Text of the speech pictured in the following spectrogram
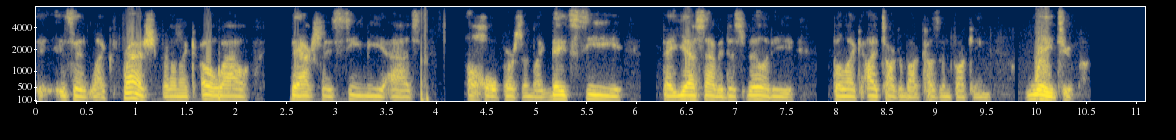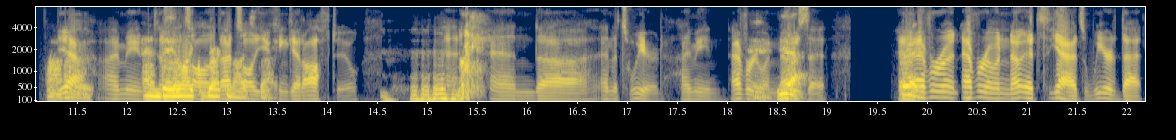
is it like fresh, but I'm like oh wow they actually see me as a whole person. Like they see that yes I have a disability, but like I talk about cousin fucking way too much. Uh, yeah, I mean, and 'cause they, that's like, all, that's recognize all you can get off to, and and, uh, and it's weird. I mean, everyone Yeah. knows it. Right. Everyone, everyone know it's yeah, it's weird that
